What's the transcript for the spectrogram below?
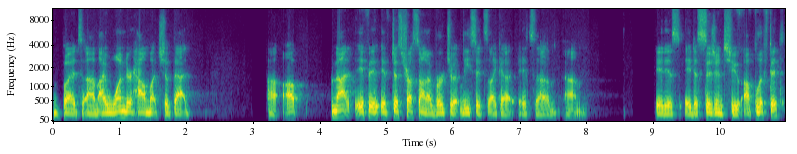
but I wonder how much of that uh, up not if if just trust on a virtue at least it's like a it's a um, it is a decision to uplift it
